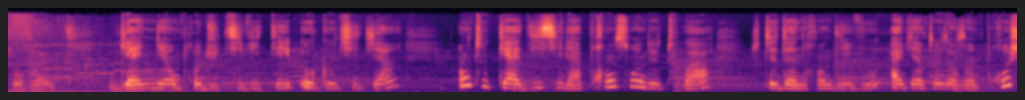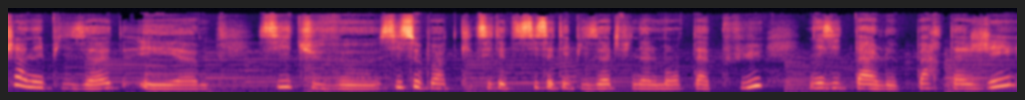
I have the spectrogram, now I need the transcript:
pour euh, gagner en productivité au quotidien. En tout cas, d'ici là, prends soin de toi. Je te donne rendez-vous à bientôt dans un prochain épisode. Et euh, si tu veux, si, ce, si cet épisode finalement t'a plu, n'hésite pas à le partager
